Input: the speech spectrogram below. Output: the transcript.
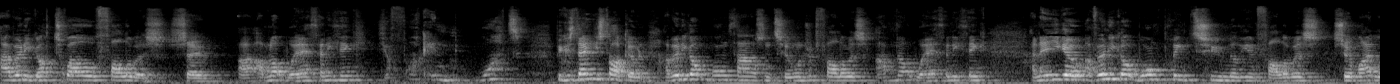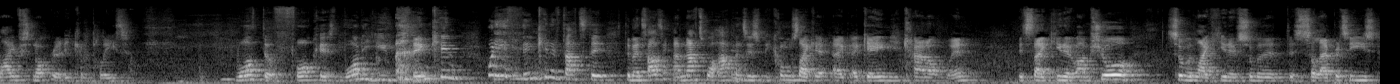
I've only got 12 followers so I, I'm not worth anything. You're fucking what? Because then you start going, I've only got 1,200 followers, I'm not worth anything. And then you go, I've only got 1.2 million followers, so my life's not really complete. What the fuck is, what are you thinking? What are you thinking if that's the, the mentality? And that's what happens, is it becomes like a, a, a game you cannot win. It's like, you know, I'm sure some of like, you know, some of the, the celebrities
